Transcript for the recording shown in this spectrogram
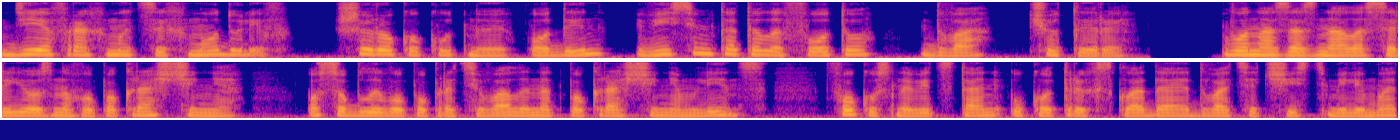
Діафрагми цих модулів ширококутної 1, 8 та телефото 2, 4. Вона зазнала серйозного покращення, особливо попрацювали над покращенням лінз, фокусна відстань у котрих складає 26 мм,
